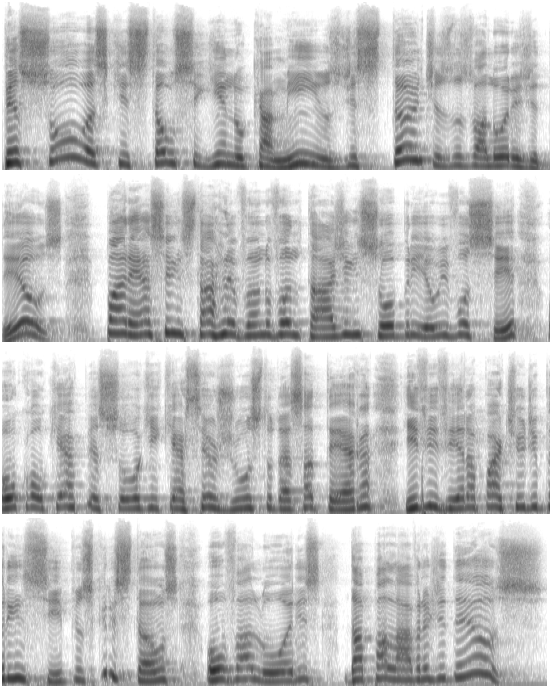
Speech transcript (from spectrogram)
Pessoas que estão seguindo caminhos distantes dos valores de Deus parecem estar levando vantagem sobre eu e você, ou qualquer pessoa que quer ser justo nessa terra e viver a partir de princípios cristãos ou valores da palavra de Deus.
